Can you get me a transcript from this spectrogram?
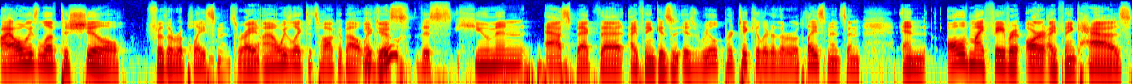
I always love to shill for the replacements, right? I always like to talk about like this this human aspect that I think is is real particular to the replacements and and all of my favorite art I think has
